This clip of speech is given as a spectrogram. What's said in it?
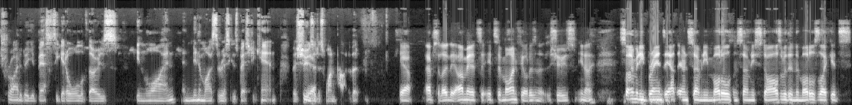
try to do your best to get all of those in line and minimize the risk as best you can. But shoes yeah. are just one part of it. Yeah, absolutely. I mean, it's it's a minefield, isn't it? The shoes, you know, so many brands out there and so many models and so many styles within the models. Like it's,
